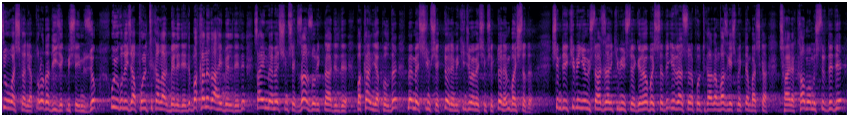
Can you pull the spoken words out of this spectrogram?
Cumhurbaşkanı yaptı. Ona da diyecek bir şeyimiz yok. Uygulayacağı politikalar belli değildi. Bakanı dahi belli değildi. Sayın Mehmet Şimşek zar zor ikna edildi. Bakan yapıldı. Mehmet Şimşek dönemi, ikinci Mehmet Şimşek dönemi başladı. Şimdi 2023'te Haziran 2023'te göreve başladı. İrrasyonel politikalardan vazgeçmekten başka çare kalmamıştır dedi.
